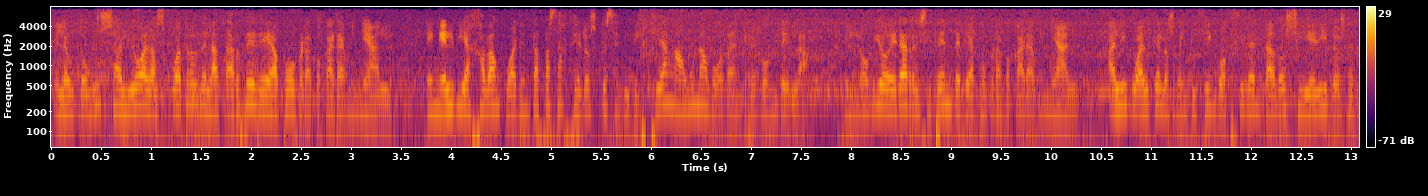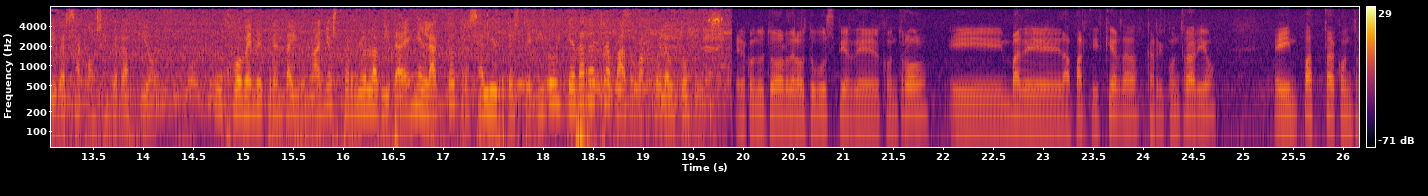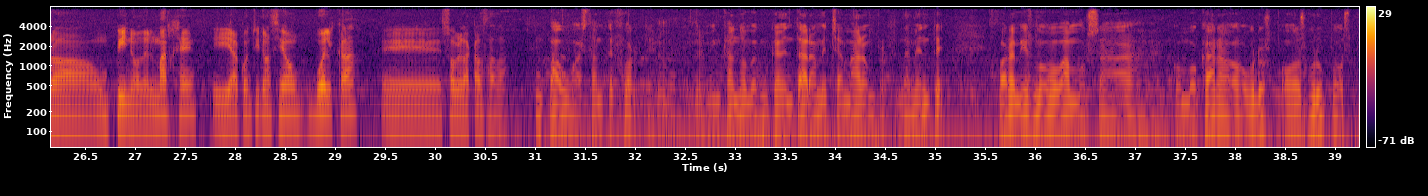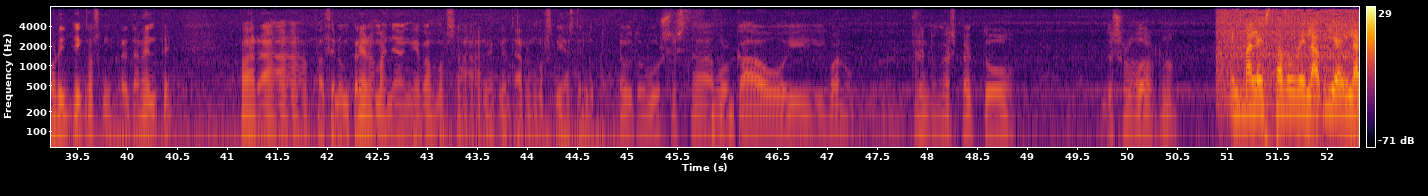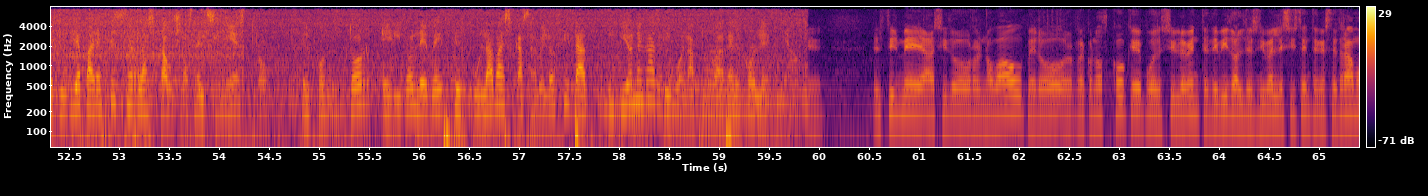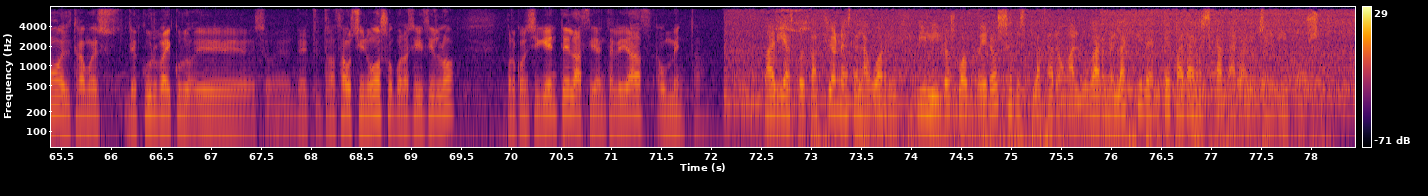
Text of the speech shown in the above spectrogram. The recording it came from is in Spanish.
El autobús salió a las 4 de la tarde de Apóbrado Caramiñal. En él viajaban 40 pasajeros que se dirigían a una boda en Redondela. El novio era residente de Apobrado Carabiñal, al igual que los 25 accidentados y heridos de diversa consideración. Un joven de 31 años perdió la vida en el acto tras salir despedido y quedar atrapado bajo el autobús. El conductor del autobús pierde el control e invade la parte izquierda, carril contrario, e impacta contra un pino del margen y a continuación vuelca eh, sobre la calzada. Un pau bastante fuerte, ¿no? A mí cando me calentara me chamaron perfectamente. Ahora mismo vamos a convocar ao grupo, aos grupos políticos concretamente para facer un pleno mañán e vamos a decretar uns días de luto. O autobús está volcado e, bueno, presenta un aspecto desolador, non? El mal estado de la vía y la lluvia parecen ser las causas del siniestro. El conductor, herido leve, circulaba a escasa velocidad y dio negativo en la prueba de alcoholemia. El firme ha sido renovado, pero reconozco que posiblemente debido al desnivel existente en este tramo, el tramo es de curva y eh, de trazado sinuoso, por así decirlo, por consiguiente la accidentalidad aumenta. Varias dotaciones de la Guardia Civil y los bomberos se desplazaron al lugar del accidente para rescatar a los heridos.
